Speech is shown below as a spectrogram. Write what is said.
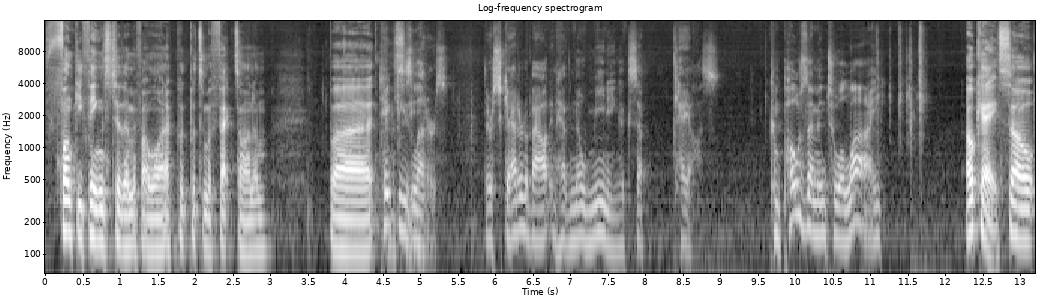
funky things to them if I want. I put, put some effects on them. But take these see. letters. They're scattered about and have no meaning except chaos. Compose them into a line Okay, so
